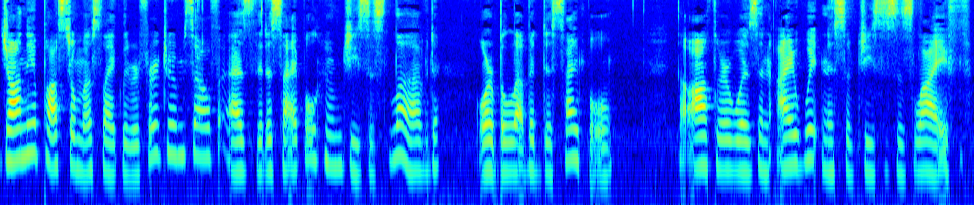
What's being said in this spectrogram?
John the Apostle most likely referred to himself as the disciple whom Jesus loved, or beloved disciple. The author was an eyewitness of Jesus' life,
